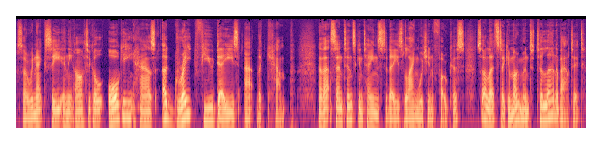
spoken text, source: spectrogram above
wear？So we next see in the article Augie has a great few days at the camp. Now, that sentence contains today's language in focus, so let's take a moment to learn about it.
